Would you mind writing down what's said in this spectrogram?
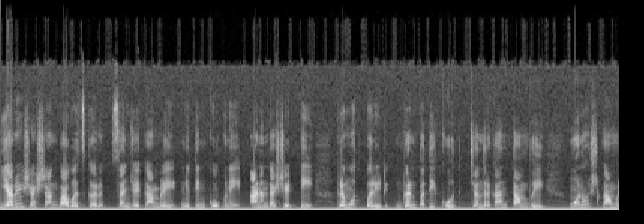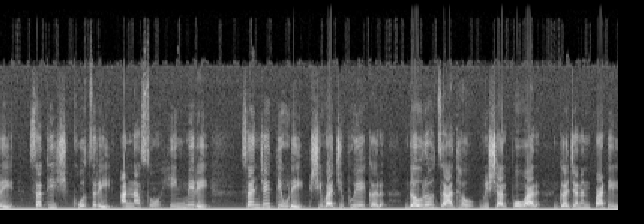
यावेळी शशांक बावचकर संजय कांबळे नितीन कोकणे आनंदा शेट्टी प्रमोद परीट गणपती खोत चंद्रकांत तांबवे मनोज कांबळे सतीश खोचरे अण्णासो हिंगमिरे संजय तिवडे शिवाजी भुयेकर गौरव जाधव विशाल पोवार गजानन पाटील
